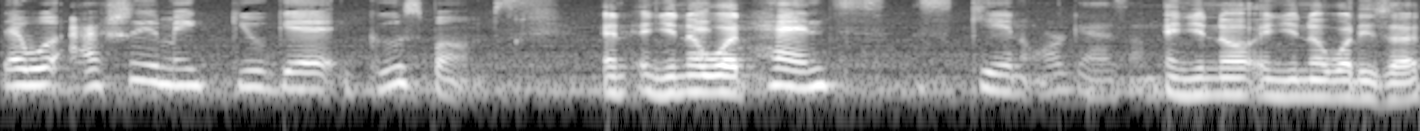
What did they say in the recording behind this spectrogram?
that will actually make you get goosebumps. And and you know what? Hence, skin orgasm. And you know and you know what he said?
